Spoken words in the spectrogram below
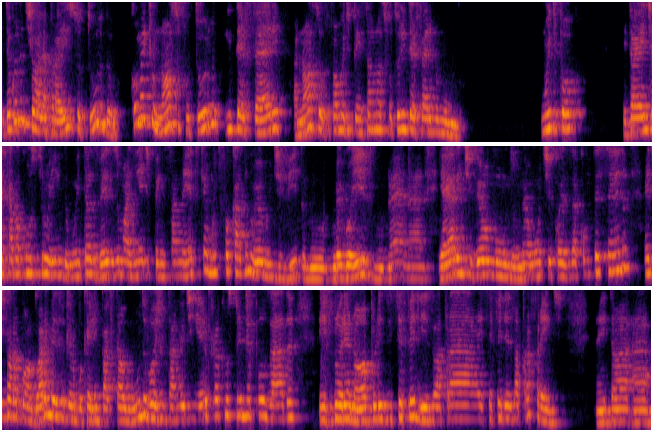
Então, quando a gente olha para isso tudo, como é que o nosso futuro interfere, a nossa forma de pensar, o nosso futuro interfere no mundo? Muito pouco. Então a gente acaba construindo muitas vezes uma linha de pensamento que é muito focado no eu, no indivíduo, no, no egoísmo, né? Na, e aí a gente vê o mundo, né? Um monte de coisas acontecendo, a gente fala, bom, agora mesmo que eu não vou querer impactar o mundo, vou juntar meu dinheiro para construir minha pousada em Florianópolis e ser feliz lá para ser feliz lá para frente. Né? Então a, a,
